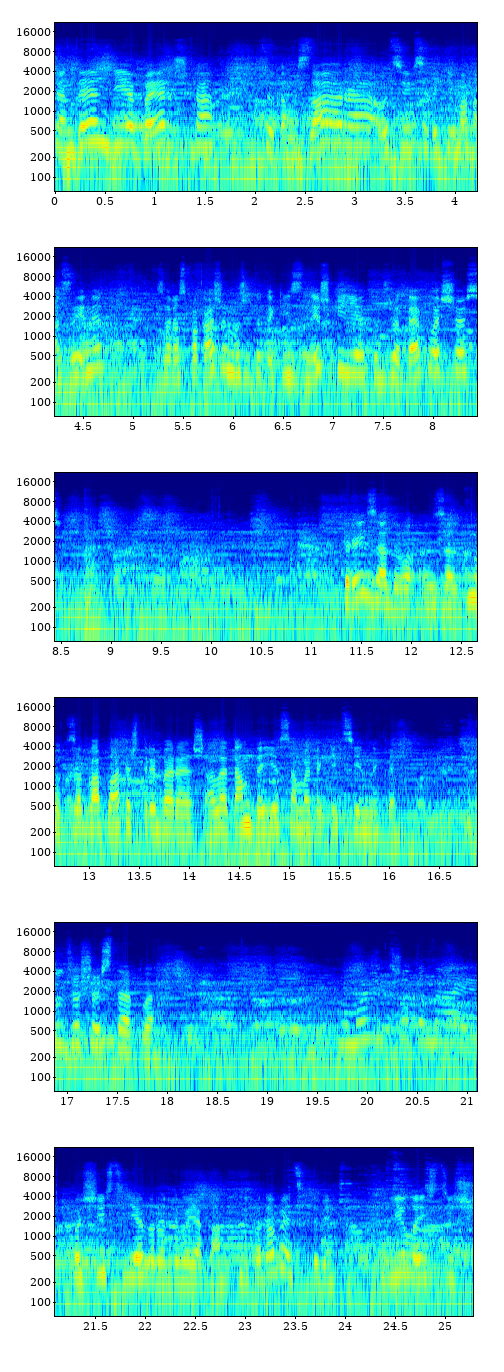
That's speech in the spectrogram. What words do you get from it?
Чанден є, Бершка, що там Зара, оці всі такі магазини. Зараз покажемо, може тут якісь знижки є, тут вже тепле щось. Три за два, за, ну, за два платиш, три береш, але там, де є саме такі цінники. Тут вже щось тепле. Ну, может, что-то на. По 6 євро, диви яка. Не подобається тобі? Ліло і стіч.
